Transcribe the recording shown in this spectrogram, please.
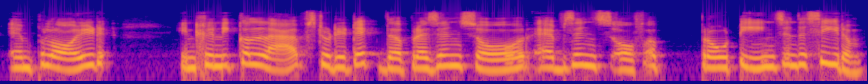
employed in clinical labs to detect the presence or absence of proteins in the serum.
